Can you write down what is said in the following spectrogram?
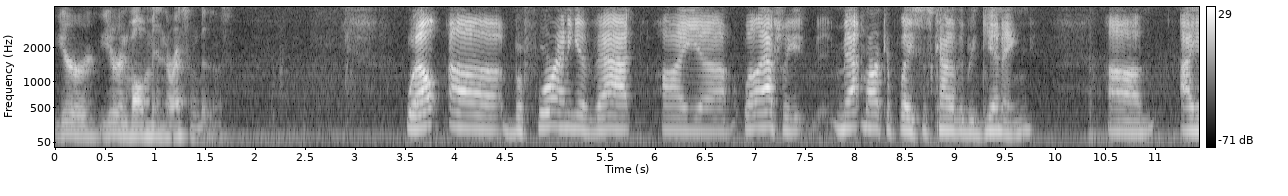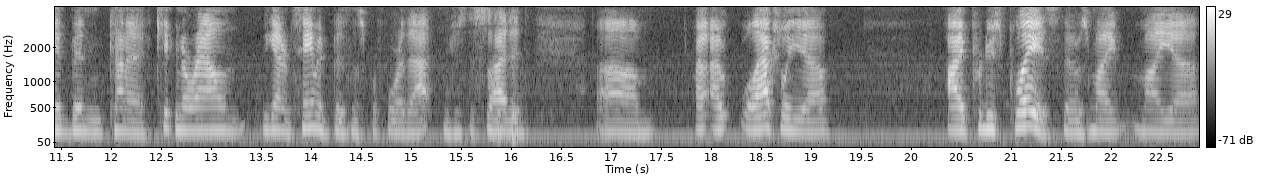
your your involvement in the wrestling business. Well, uh, before any of that, I uh, well actually Mat Marketplace is kind of the beginning. Um, I had been kind of kicking around the entertainment business before that, and just decided. Um, I, I, well, actually, uh, I produced plays. That was my my uh,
